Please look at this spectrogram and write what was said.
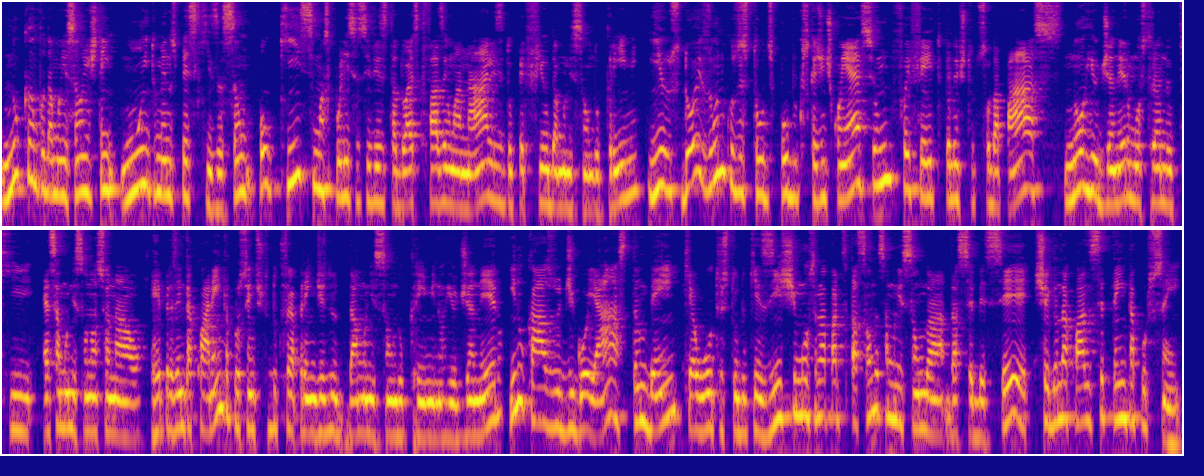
no campo da munição, a gente tem muito menos pesquisa. São pouquíssimas polícias civis estaduais que fazem uma análise do perfil da munição do crime. E os dois únicos estudos públicos que a gente conhece, um foi feito pelo Instituto Sou da Paz, no Rio de Janeiro, mostrando que essa munição nacional representa 40% de tudo que foi apreendido da munição do crime no Rio de Janeiro. E no caso de Goiás, também, que é o outro estudo que existe, mostrando a participação dessa munição da, da CBC chegando a quase 70%.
